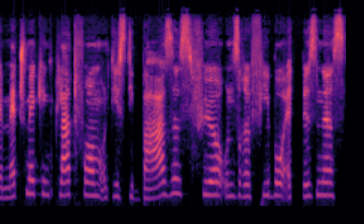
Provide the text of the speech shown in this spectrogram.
der Matchmaking-Plattform und die ist die Basis für unsere FIBO at Business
